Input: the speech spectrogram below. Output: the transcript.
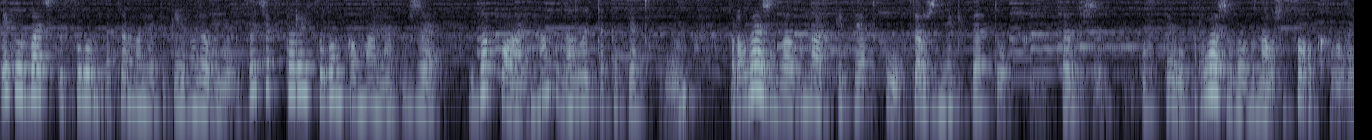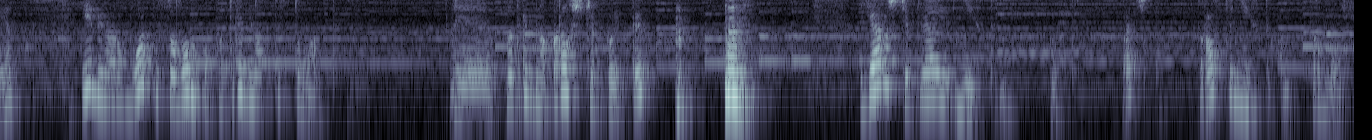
Як ви бачите, соломка це в мене такий мальований листочок старий. Соломка в мене вже запарна, залита кип'ятком. Пролежала вона в кип'ятку, це вже не кип'яток, це вже остило, пролежала вона вже 40 хвилин. І для роботи соломку потрібно тестувати. Е, потрібно розщепити. Я розщепляю нігтем. От, бачите? Просто нігтиком провожу.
